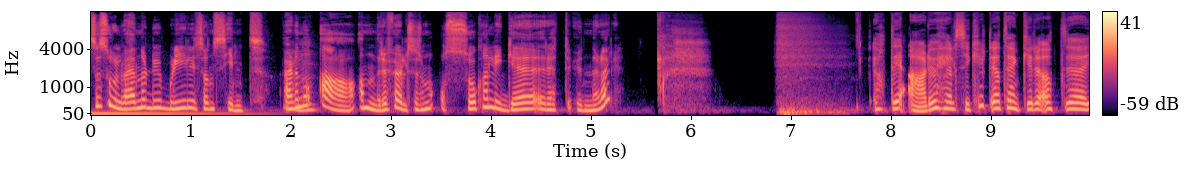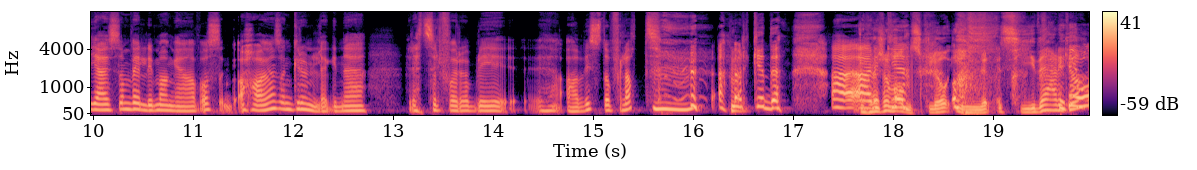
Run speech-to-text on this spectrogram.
Så Solveig, når du blir litt sånn sint, er det noen mm. andre følelser som også kan ligge rett under der? Ja, det er det jo helt sikkert. Jeg tenker at eh, jeg, som veldig mange av oss, har jo en sånn grunnleggende redsel for å bli eh, avvist og forlatt. er det ikke det? Er, Det er er så ikke vanskelig å innre... si det, er det ikke? Jo.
